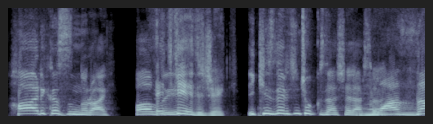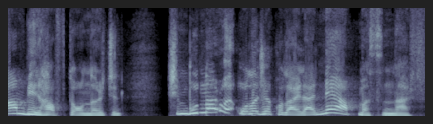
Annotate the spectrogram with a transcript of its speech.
Harikasın Nuray. Vallahi Etki edecek. ikizler için çok güzel şeyler söyledin. Muazzam bir hafta onlar için. Şimdi bunlar olacak olaylar. Ne yapmasınlar?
